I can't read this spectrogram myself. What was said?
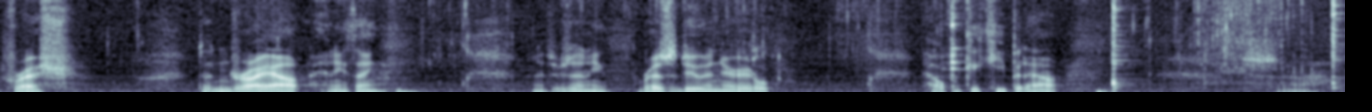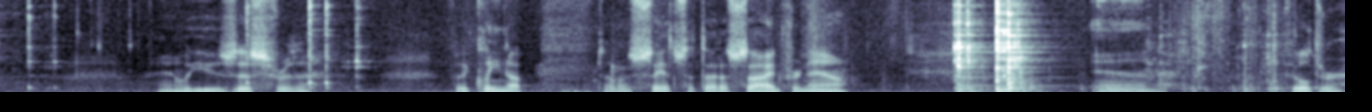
fresh, doesn't dry out anything. If there's any residue in there, it'll help keep it out. So, and we'll use this for the for the cleanup. So let's say it set that aside for now. And filter.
